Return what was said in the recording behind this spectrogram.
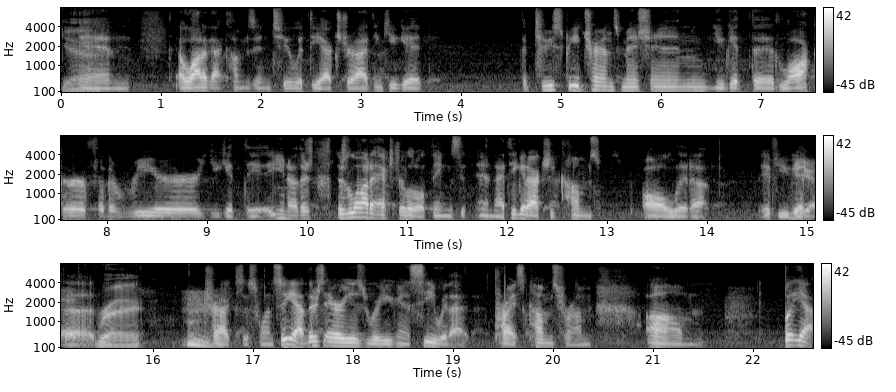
yeah. and a lot of that comes into with the extra. I think you get the two-speed transmission, you get the locker for the rear, you get the you know there's there's a lot of extra little things, and I think it actually comes all lit up if you get Yeah. the right. Traxxas one. So yeah, there's areas where you're going to see where that price comes from. Um, but yeah,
